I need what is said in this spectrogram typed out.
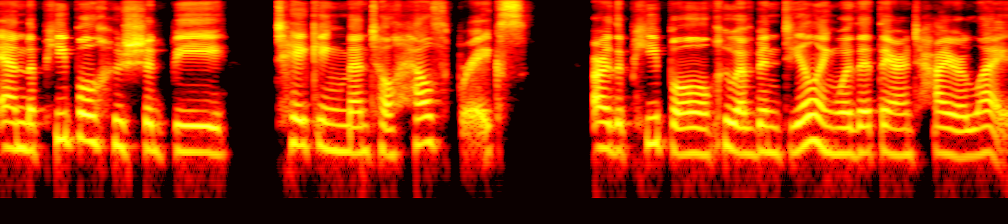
And the people who should be taking mental health breaks are the people who have been dealing with it their entire life.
